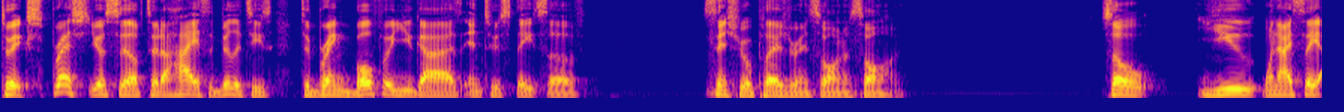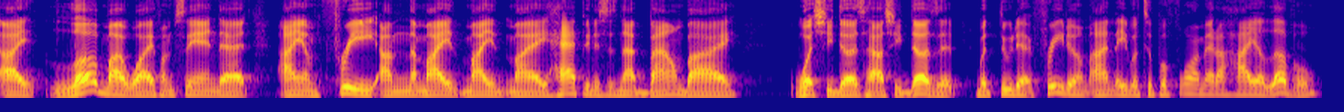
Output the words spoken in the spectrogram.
to express yourself to the highest abilities to bring both of you guys into states of sensual pleasure and so on and so on. So you when I say I love my wife, I'm saying that I am free. I'm not, my my my happiness is not bound by what she does, how she does it. But through that freedom, I'm able to perform at a higher level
